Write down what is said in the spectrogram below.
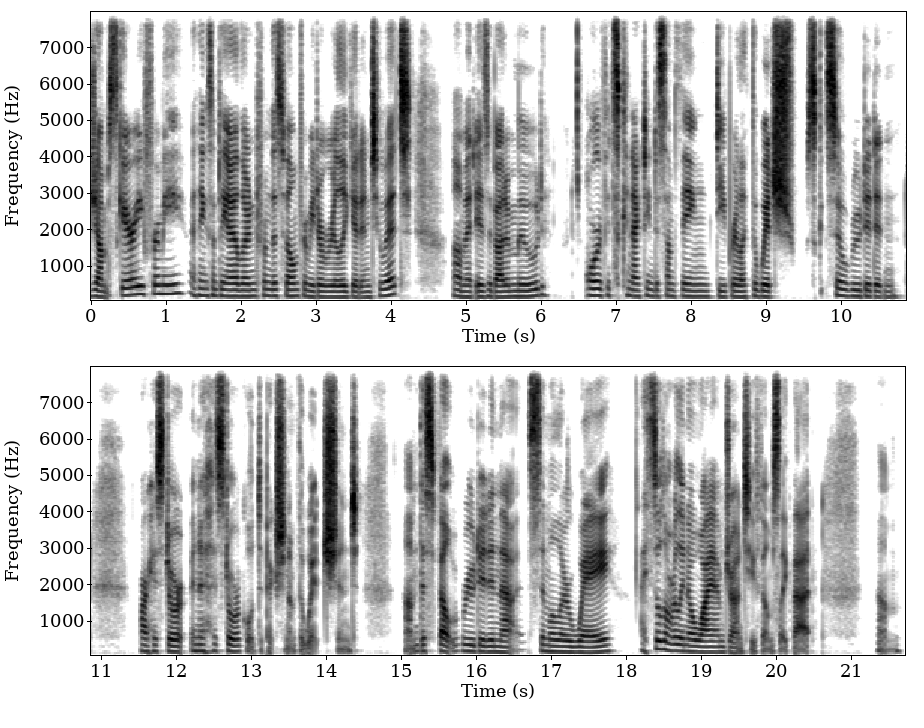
jump scary for me. I think something I learned from this film for me to really get into it. Um, it is about a mood, or if it's connecting to something deeper, like The Witch, so rooted in our histor in a historical depiction of the witch, and um, this felt rooted in that similar way. I still don't really know why I'm drawn to films like that, um,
